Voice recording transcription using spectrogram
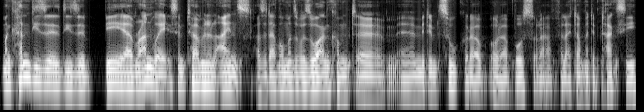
man kann diese, diese BR Runway ist im Terminal 1, also da, wo man sowieso ankommt äh, äh, mit dem Zug oder, oder Bus oder vielleicht auch mit dem Taxi.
